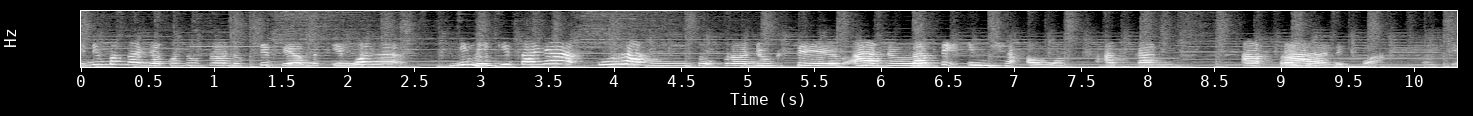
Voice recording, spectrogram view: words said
ini mengajak untuk produktif ya meskipun Iya. ini kitanya kurang untuk produktif. Aduh. Tapi insya Allah akan akan produktif wah. oke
